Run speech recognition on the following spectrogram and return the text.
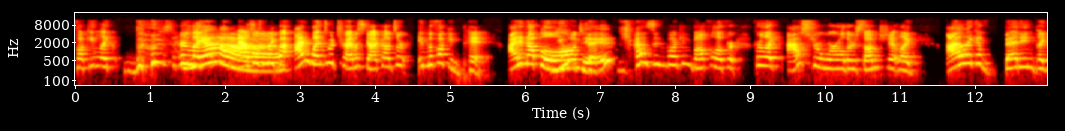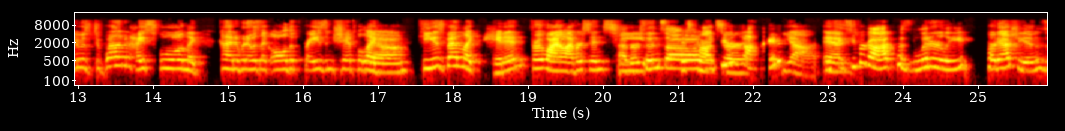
fucking like loser like yeah, assholes. Like but I went to a Travis Scott concert in the fucking pit. I did not belong you there. did. Yes, in fucking Buffalo for for like Astro World or some shit. Like I like have been in like it was while I'm in high school and like kind of when it was like all the craze and shit. But like yeah. he has been like hidden for a while ever since he ever since uh, you concert. died, yeah and you forgot, because literally Kardashians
